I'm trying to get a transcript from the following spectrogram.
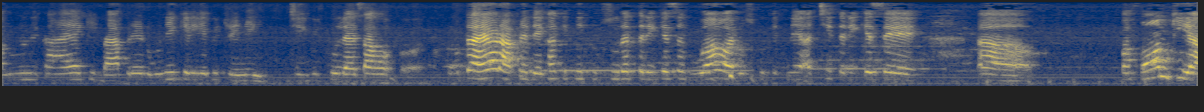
उन्होंने कहा है कि बाप रे रोने के लिए भी ट्रेनिंग जी बिल्कुल ऐसा हो, होता है और आपने देखा कितनी खूबसूरत तरीके से हुआ और उसको कितने अच्छी तरीके से परफॉर्म किया।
